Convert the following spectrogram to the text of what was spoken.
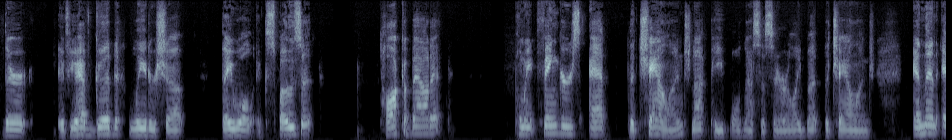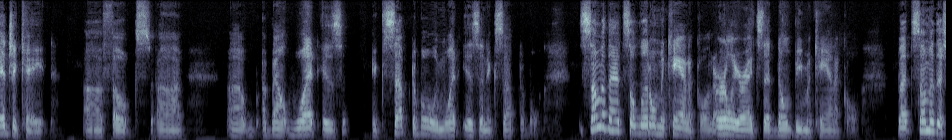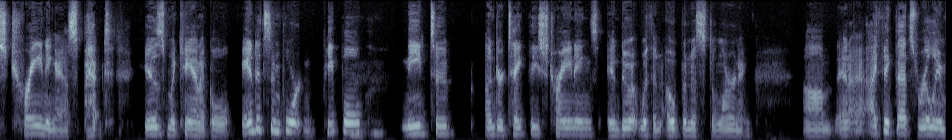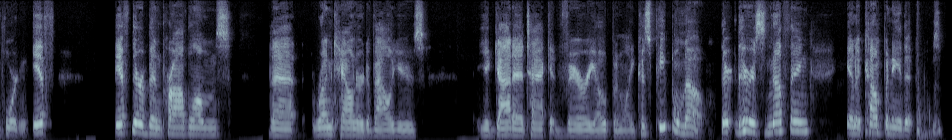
there if you have good leadership, they will expose it, talk about it, point fingers at the challenge, not people necessarily, but the challenge, and then educate uh, folks uh, uh, about what is acceptable and what isn't acceptable. Some of that's a little mechanical, and earlier I'd said don't be mechanical, but some of this training aspect is mechanical and it's important. People mm-hmm. need to undertake these trainings and do it with an openness to learning. Um, and I, I, think that's really important. If if there have been problems that run counter to values, you got to attack it very openly because people know there there is nothing in a company that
